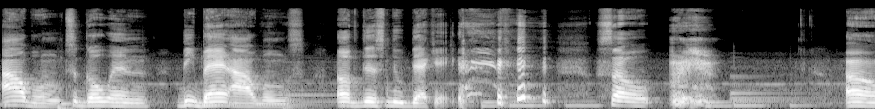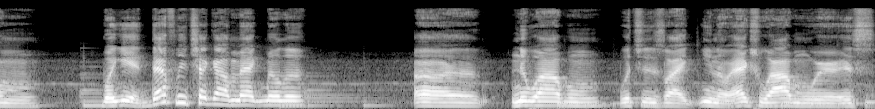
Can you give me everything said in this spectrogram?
album to go in the bad albums of this new decade. so um but yeah, definitely check out Mac Miller uh new album, which is like, you know, actual album where it's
